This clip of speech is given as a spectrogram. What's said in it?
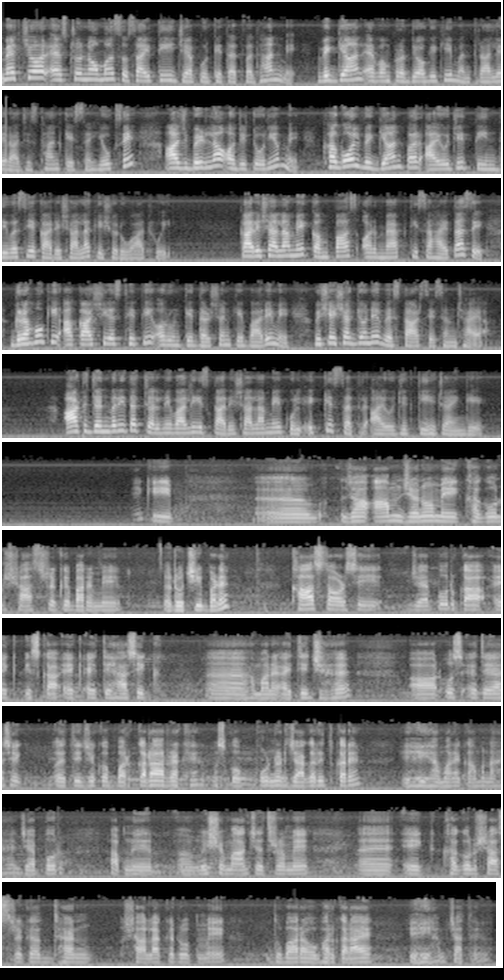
Mature astronomer society Jaipur के तत्वाधान में विज्ञान एवं प्रौद्योगिकी मंत्रालय राजस्थान के सहयोग से आज बिरला ऑडिटोरियम में खगोल विज्ञान पर आयोजित तीन दिवसीय कार्यशाला की शुरुआत हुई। कार्यशाला में कंपास और मैप की सहायता से ग्रहों की आकाशीय स्थिति और उनके दर्शन के बारे में विशेषज्ञों ने विस्तार से समझाया। 8 जनवरी तक चलने वाली इस कार्यशाला में कुल 21 सत्र आयोजित किए जाएँगे। जहाँ आम जनों में खगोल शास्त्र के बारे में रुचि बढ़े, ख़ास तौर से जयपुर का एक, इसका एक ऐतिहासिक हमारे ऐतिह्य है और उस ऐतिहासिक ऐतिह्य को बरकरार रखें, उसको पुनर्जागृत करें, यही हमारे कामना है। जयपुर अपने विश्व मानचित्र में एक खगोल शास्त्र का अध्ययनशाला के रूप में दोबारा उभर कर आए, यही हम चाहते हैं।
